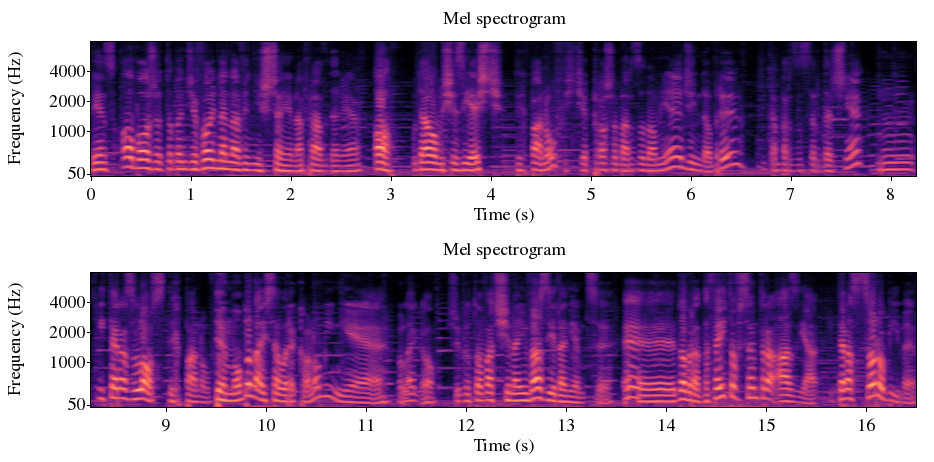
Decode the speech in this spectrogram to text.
Więc, o Boże, to będzie wojna na wyniszczenie, naprawdę, nie? O, udało mi się zjeść tych panów. Proszę bardzo do mnie. Dzień dobry. Witam bardzo serdecznie. Mm, I teraz los tych panów. Demobilize our economy? Nie, kolego. Przygotować się na inwazję na Niemcy. Eee, dobra, The Fate of Central Asia. I teraz co robimy?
